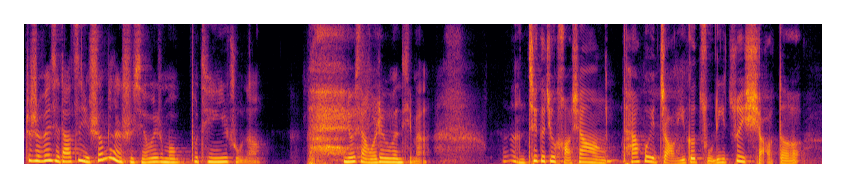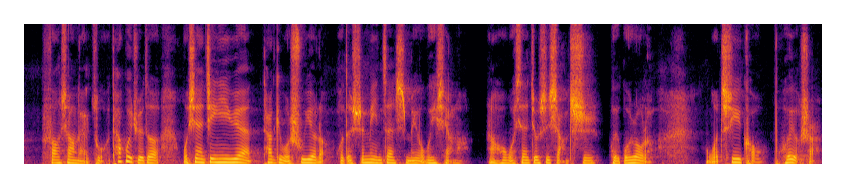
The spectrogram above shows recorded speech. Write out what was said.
这是威胁到自己生命的事情，为什么不听医嘱呢？你有想过这个问题吗？嗯，这个就好像他会找一个阻力最小的方向来做，他会觉得我现在进医院，他给我输液了，我的生命暂时没有危险了，然后我现在就是想吃回锅肉了，我吃一口不会有事儿。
